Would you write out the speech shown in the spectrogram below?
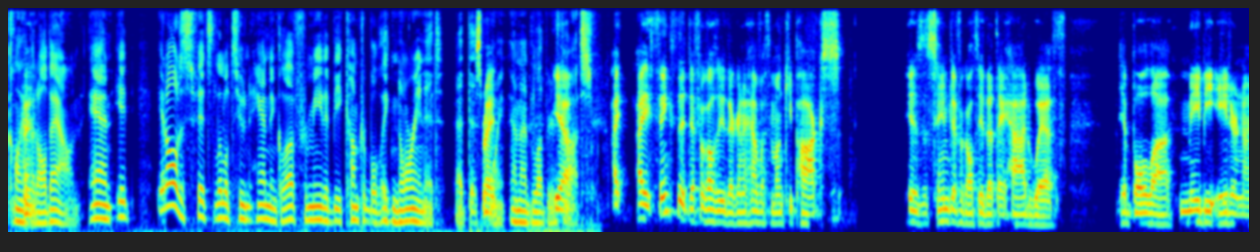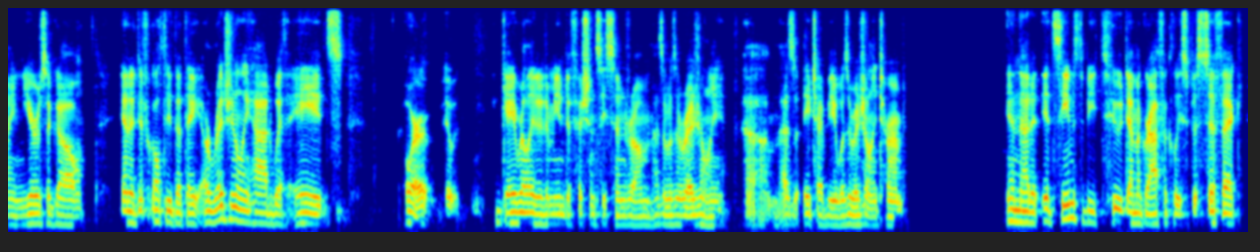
clamp right. it all down. And it it all just fits a little too hand in glove for me to be comfortable ignoring it at this right. point. And I'd love your yeah. thoughts. I, I think the difficulty they're going to have with monkeypox is the same difficulty that they had with Ebola maybe eight or nine years ago, and a difficulty that they originally had with AIDS or gay related immune deficiency syndrome, as it was originally, um, as HIV was originally termed, in that it, it seems to be too demographically specific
